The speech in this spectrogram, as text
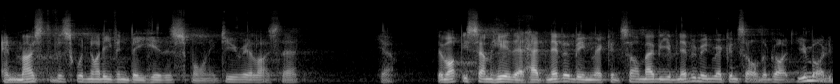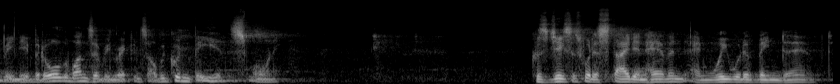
and most of us would not even be here this morning. Do you realize that? Yeah. There might be some here that had never been reconciled. Maybe you've never been reconciled to God. You might have been here, but all the ones that have been reconciled, we couldn't be here this morning. Because Jesus would have stayed in heaven and we would have been doomed.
